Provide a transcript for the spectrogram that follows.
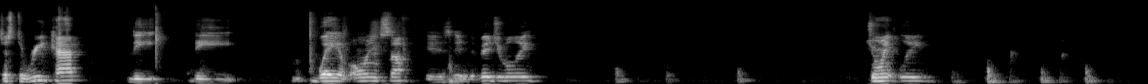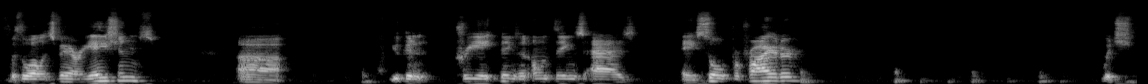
just to recap, the the way of owning stuff is individually, jointly, with all its variations. Uh, you can create things and own things as a sole proprietor, which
